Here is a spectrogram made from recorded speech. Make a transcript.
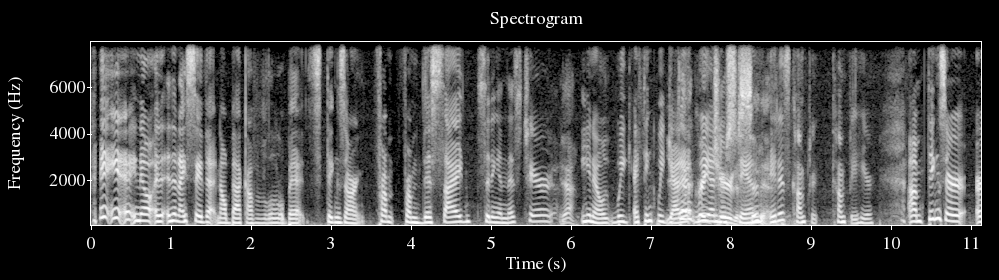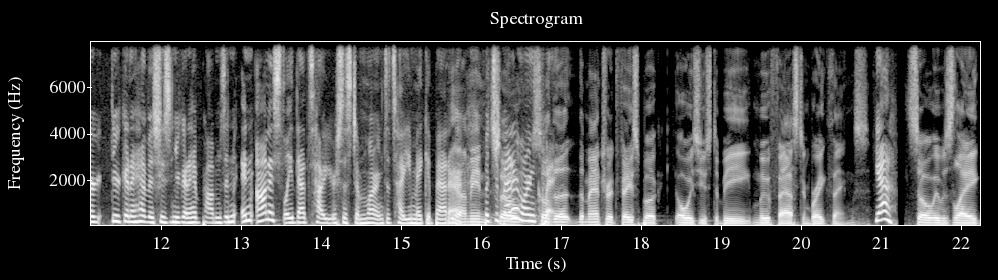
And- and- you know, and, and then I say that, and I'll back off a little bit. Things aren't from from this side, sitting in this chair. Yeah. you know, we I think we You get got it. great we chair to understand. sit in. It is comfy, comfy here. Um, things are are you're going to have issues and you're going to have problems, and, and honestly, that's how your system learns. It's how you make it better. yeah, I mean, but you so, better learn so quick. the the mantra at Facebook always used to be move fast and break things. yeah, So it was like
